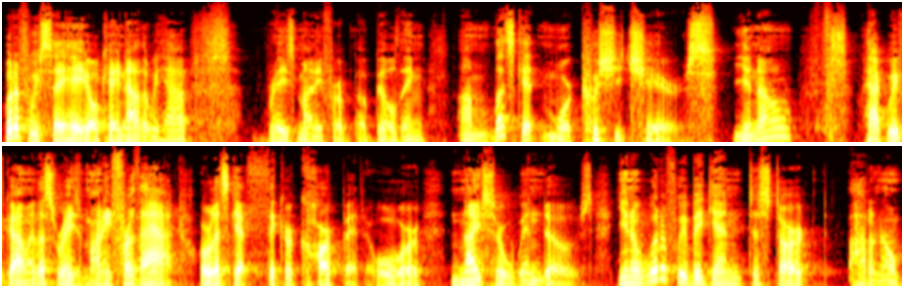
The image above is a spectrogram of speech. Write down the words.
what if we say hey okay now that we have raised money for a, a building um, let's get more cushy chairs you know Heck, we've got money. Let's raise money for that. Or let's get thicker carpet or nicer windows. You know, what if we begin to start, I don't know,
